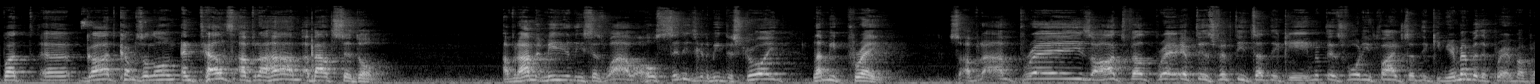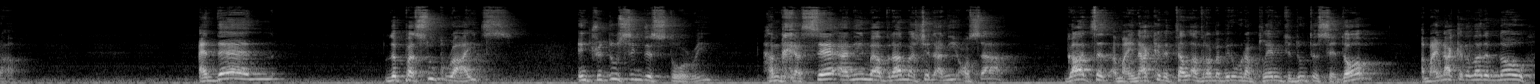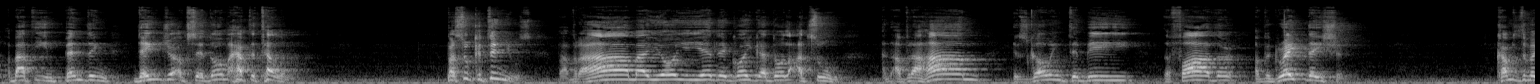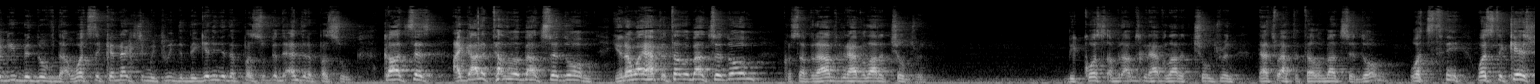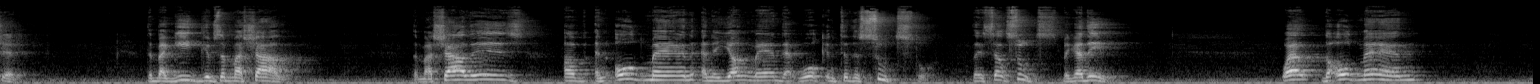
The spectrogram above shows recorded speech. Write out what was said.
But uh, God comes along and tells Abraham about Sodom. Abraham immediately says, Wow, a whole city is going to be destroyed. Let me pray. So Abraham prays a heartfelt prayer. If there's 50 tzaddikim, if there's 45 tzaddikim, you remember the prayer of Abraham. And then the pasuk writes, introducing this story, ani ani. God says, Am I not going to tell Abraham Abinu what I'm planning to do to Sodom? Am I not going to let him know about the impending danger of Sodom? I have to tell him. Pasuk continues. And Abraham is going to be the father of a great nation. Comes to Magid Meduvna. What's the connection between the beginning of the Pasuk and the end of the Pasuk? God says, I got to tell him about Sodom. You know why I have to tell him about Sodom? Because Abraham's going to have a lot of children. Because Abraham's going to have a lot of children, that's why I have to tell him about Sodom. What's the, what's the kesher? The Magid gives a mashal. The mashal is of an old man and a young man that walk into the suit store. They sell suits, begadim. Well, the old man,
